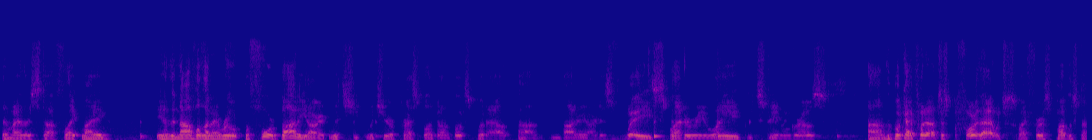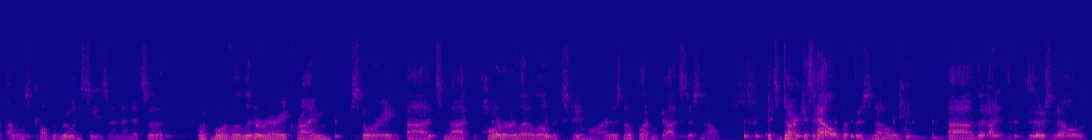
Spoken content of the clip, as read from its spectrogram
than my other stuff. Like my you know the novel that I wrote before Body Art, which which your press Blood Bound Books put out. Um, Body Art is way splattery, way extreme and gross. Um, the book I put out just before that, which was my first published novel, was called The Ruin Season, and it's a more of a literary crime story. Uh, it's not horror, let alone extreme horror. There's no blood and guts. There's no. It's dark as hell, but there's no. Uh, there's no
